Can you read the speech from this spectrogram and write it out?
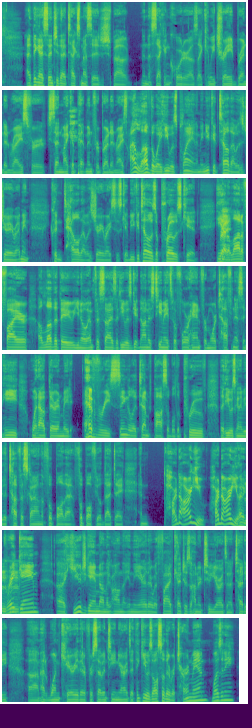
I think I sent you that text message about in the second quarter. I was like, "Can we trade Brendan Rice for send Micah Pittman for Brendan Rice?" I love the way he was playing. I mean, you could tell that was Jerry. I mean, couldn't tell that was Jerry Rice's kid, but you could tell it was a pros kid. He had a lot of fire. I love that they you know emphasized that he was getting on his teammates beforehand for more toughness, and he went out there and made every single attempt possible to prove that he was going to be the toughest guy on the football that football field that day. And hard to argue. Hard to argue. Had a great game, a huge game on the on the in the air there with five catches, 102 yards and a tutty. Um, had one carry there for 17 yards. I think he was also their return man, wasn't he?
